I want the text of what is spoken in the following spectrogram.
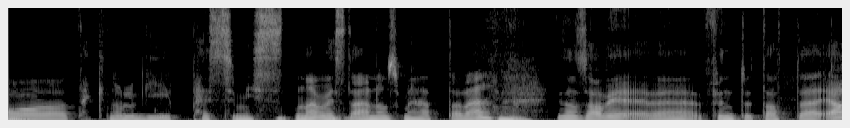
og teknologipessimistene, hvis det er noe som heter det. Mm. Så har vi eh, funnet ut at eh, ja,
